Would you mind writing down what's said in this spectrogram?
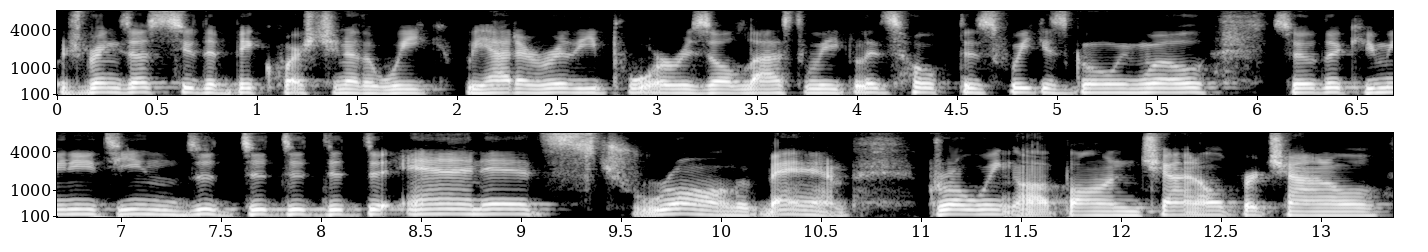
which brings us to the big question of the week. We had a really poor result last week. Let's hope this week is going well. So the community and it's strong, bam, growing up on channel per channel.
